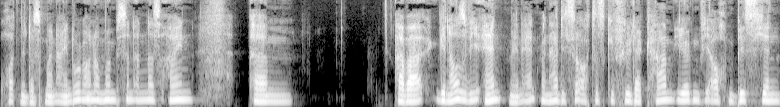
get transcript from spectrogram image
ordnet das meinen Eindruck auch noch mal ein bisschen anders ein. Ähm, aber genauso wie Ant-Man. Ant-Man hatte ich so auch das Gefühl, der kam irgendwie auch ein bisschen,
